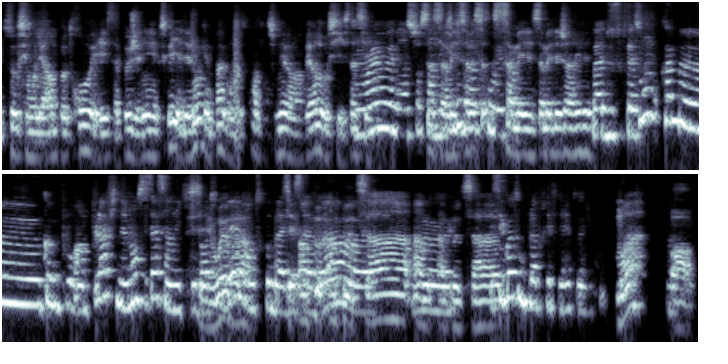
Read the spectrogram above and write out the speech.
mm. Sauf si on l'est un peu trop et ça peut gêner. Parce qu'il y a des gens qui aiment pas qu'on est trop intentionné envers eux aussi. Ça, c'est, ouais, ouais, bien sûr, c'est ça, un ça, ça, à ça, trouver, ça quoi. m'est, ça m'est déjà arrivé. Bah, de toute façon, comme, euh, comme pour un plat, finalement, c'est ça, c'est un équilibre à C'est- trouver ouais, voilà. entre bah, les c'est un peu, un euh, de ça, un, un peu de ça. Et c'est quoi ton plat préféré, toi, du coup? Moi? Oh.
